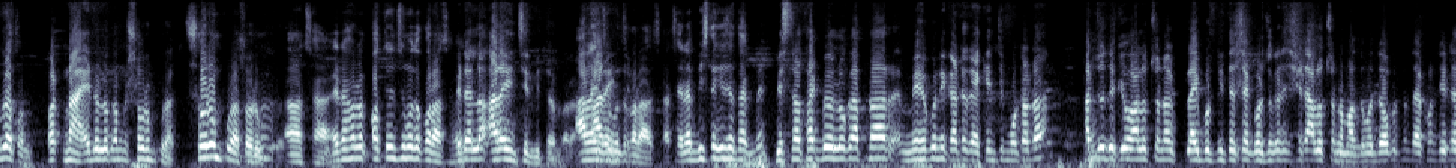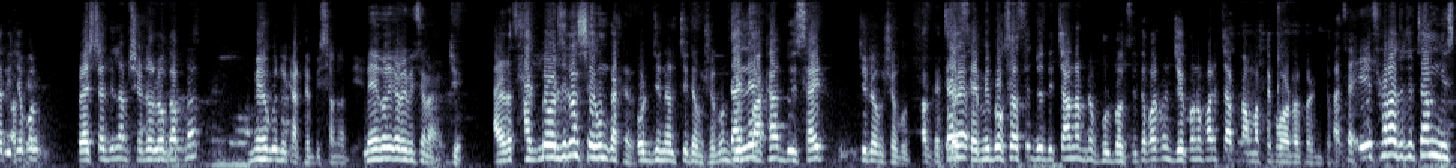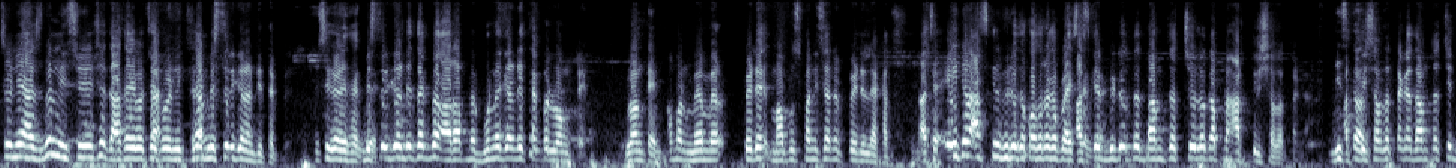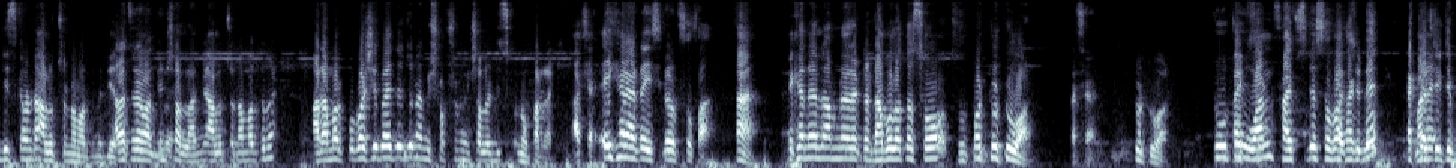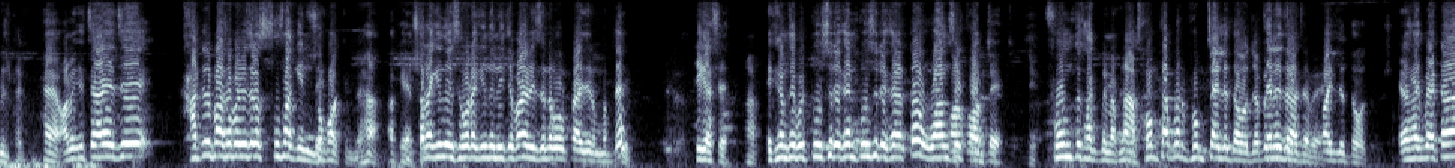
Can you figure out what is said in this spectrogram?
পুরাতন? না এটা হলো আপনার শোরুম শোরুম পুরাতন। আচ্ছা এটা হলো কত ইঞ্চির মতো করা আছে? এটা হলো আড়াই ইঞ্চির ভিতরে করা। আড়াই আড়াই ইঞ্চির মতো করা আছে। আচ্ছা এটা থাকবে? বিছনা থাকবে হলো আপনার মেহগনি কাঠের এক ইঞ্চি মোটাটা। আর যদি কেউ আলোচনা প্লাইবোর্ড নিতে চায় গর্জন কাঠের সেটা আলোচনার মাধ্যমে দেওয়া হবে। কিন্তু এখন যেটা রিজেবল প্রাইসটা দিলাম সেটা হলো আপনার মেহগনি কাঠের বিছানা দিয়ে। মেহগনি কাঠের বিছানা? জি। আর এটা থাকবে অরিজিনাল সেগুন কাঠের। অরিজিনাল চিটং সেগুন দুই পাখা দুই সাইড চিটং সেগুন। ওকে চাইলে সেমি বক্স আছে যদি চান আপনি ফুল বক্স দিতে পারবেন যে কোনো ফার্নিচার আপনি আমার থেকে অর্ডার করে নিতে পারবেন। আচ্ছা এছাড়া যদি চান মিস্ত্রি নিয়ে আসবেন মিস্ত্রি এসে যাচাই বাছাই করে নিতে এটা মিস্ত্রি গ্যারান্টি থাকবে। মিস্ত্রি গাড়ি থাকবে। মিস্ত্রি গ্যারান্টি থাকবে আর আপনার গুণের গ্যারান্টি থাকবে লং টাইম লং টাইম আমার মাহফুজ ফার্নিচারের পেডে লেখা আচ্ছা এইটার আজকের ভিডিওতে কত টাকা প্রাইস আজকের ভিডিওতে দাম হলো আপনার আটত্রিশ হাজার টাকা? আটত্রিশ হাজার টাকা দাম চাচ্ছে ডিসকাউন্ট আলোচনার মাধ্যমে দিয়ে আলোচনার মাধ্যমে। ইনশাল্লাহ আমি আলোচনার মাধ্যমে আর আমার প্রবাসী ভাইদের জন্য আমি সবসময় ইনশাল্লাহ ডিসকাউন্ট অফার রাখি। আচ্ছা এইখানে একটা স্টোর সোফা হ্যাঁ এখানে হলো আপনার একটা ডাবল হাতা so super two two one আচ্ছা। Two two one two two one five সিটের সোফা থাকবে। একটা মানে টেবিল থাকবে। হ্যাঁ অনেকে চায় যে খাটের পাশাপাশি যারা সোফা কিনবে। সোফা কিনবে হ্যাঁ। ওকে তারা কিন্তু এই সোফাটা কিন্তু নিতে পারে রিজনেবল প্রাইসের মধ্যে। ঠিক। আছে। হ্যাঁ। এখানে থাকবে টু সিট এখানে টু সিট এখানে একটা ওয়ান সিট থাকবে। ফোন তো থাকবে না না ফোন থাকবে ফোন চাইলে দেওয়া যাবে। চাইলে দেওয়া যাবে। পাইলে দেওয়া যাবে। এটা থাকবে একটা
